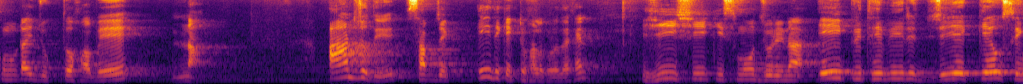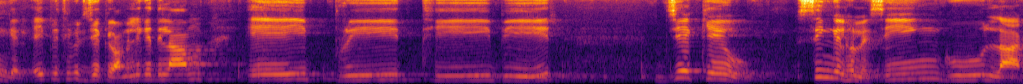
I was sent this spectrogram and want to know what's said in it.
কোনোটাই যুক্ত হবে না। আর যদি সাবজেক্ট এই দিকে একটু ভালো করে দেখেন, হি সি কিসমো জুরিনা এই পৃথিবীর যে কেউ সিঙ্গেল এই পৃথিবীর যে কেউ, আমি লিখে দিলাম, এই পৃথিবীর যে কেউ সিঙ্গেল হলে সিঙ্গুলার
